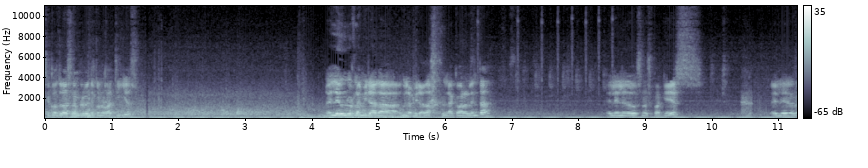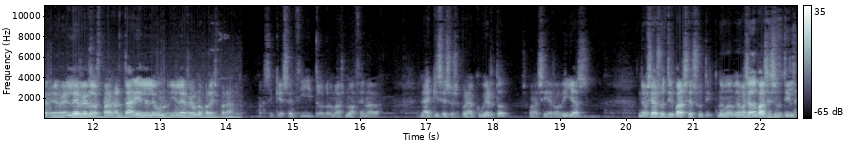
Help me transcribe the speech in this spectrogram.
Se controla simplemente con los gatillos. L1 es la mirada... Uy, la mirada, la cámara lenta. El L2 no sé para qué es. El, R- el R2 para saltar y el, L1, y el R1 para disparar. Así que es sencillito, lo demás no hace nada. La X eso se pone al cubierto, se pone así de rodillas. Demasiado sutil para ser sutil. No, demasiado para ser sutil.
